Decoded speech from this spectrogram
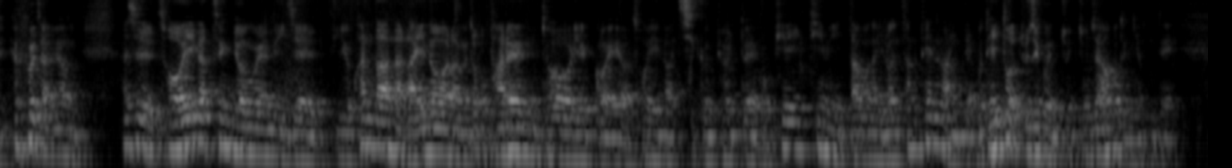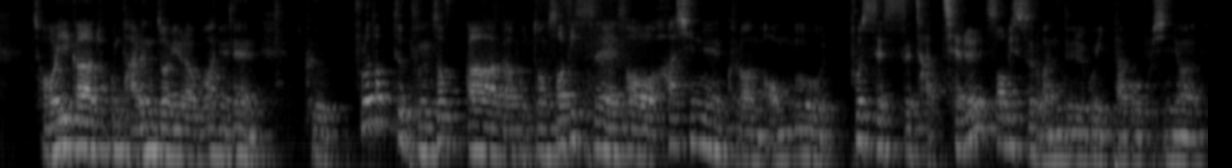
해보자면 사실 저희 같은 경우에는 이제 이 콴다나 라이너랑은 조금 다른 결일 거예요. 저희가 지금 별도의 뭐 PA 팀이 있다거나 이런 상태는 아닌데 뭐 데이터 조직은 존- 존재하거든요. 근데 저희가 조금 다른 점이라고 하면은 그 product 분석가가 보통 서비스에서 하시는 그런 업무 프로세스 자체를 서비스로 만들고 있다고 보시면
